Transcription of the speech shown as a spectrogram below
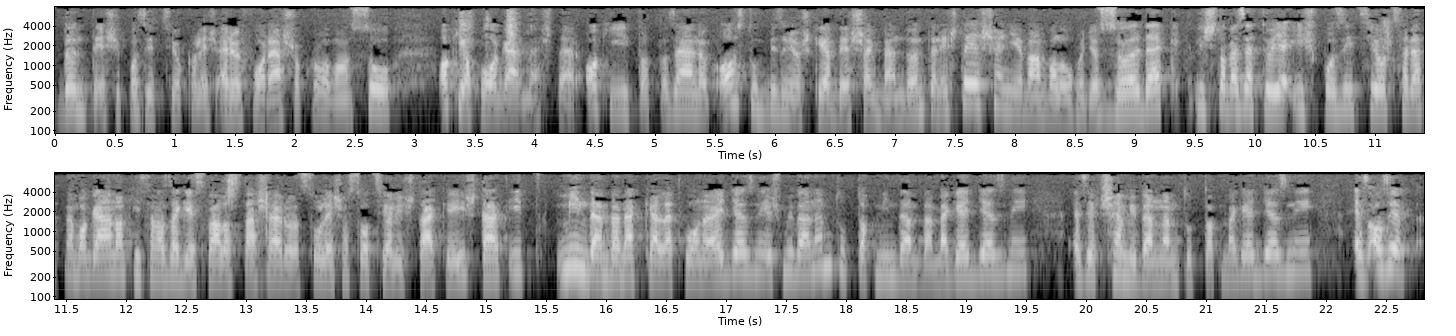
döntési pozíciókról és erőforrásokról van szó, aki a polgármester, aki itt ott az elnök, az tud bizonyos kérdésekben dönteni, és teljesen nyilvánvaló, hogy a zöldek listavezetője is pozíciót szeretne magának, hiszen az egész választás erről szól, és a szocialistáké is. Tehát itt mindenben meg kellett volna egyezni, és mivel nem tudtak mindenben megegyezni, ezért semmiben nem tudtak megegyezni. Ez azért,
